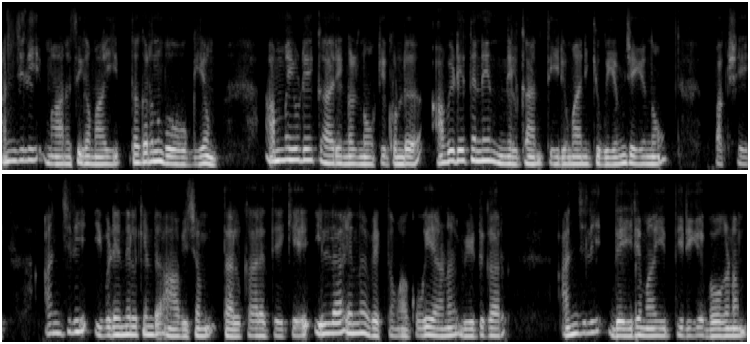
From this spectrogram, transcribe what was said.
അഞ്ജലി മാനസികമായി തകർന്നു പോവുകയും അമ്മയുടെ കാര്യങ്ങൾ നോക്കിക്കൊണ്ട് അവിടെ തന്നെ നിൽക്കാൻ തീരുമാനിക്കുകയും ചെയ്യുന്നു. പക്ഷേ അഞ്ജലി ഇവിടെ നിൽക്കേണ്ട ആവശ്യം തൽക്കാലത്തേക്ക് ഇല്ല എന്ന് വ്യക്തമാക്കുകയാണ് വീട്ടുകാർ. അഞ്ജലി ധൈര്യമായി തിരികെ പോകണം.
